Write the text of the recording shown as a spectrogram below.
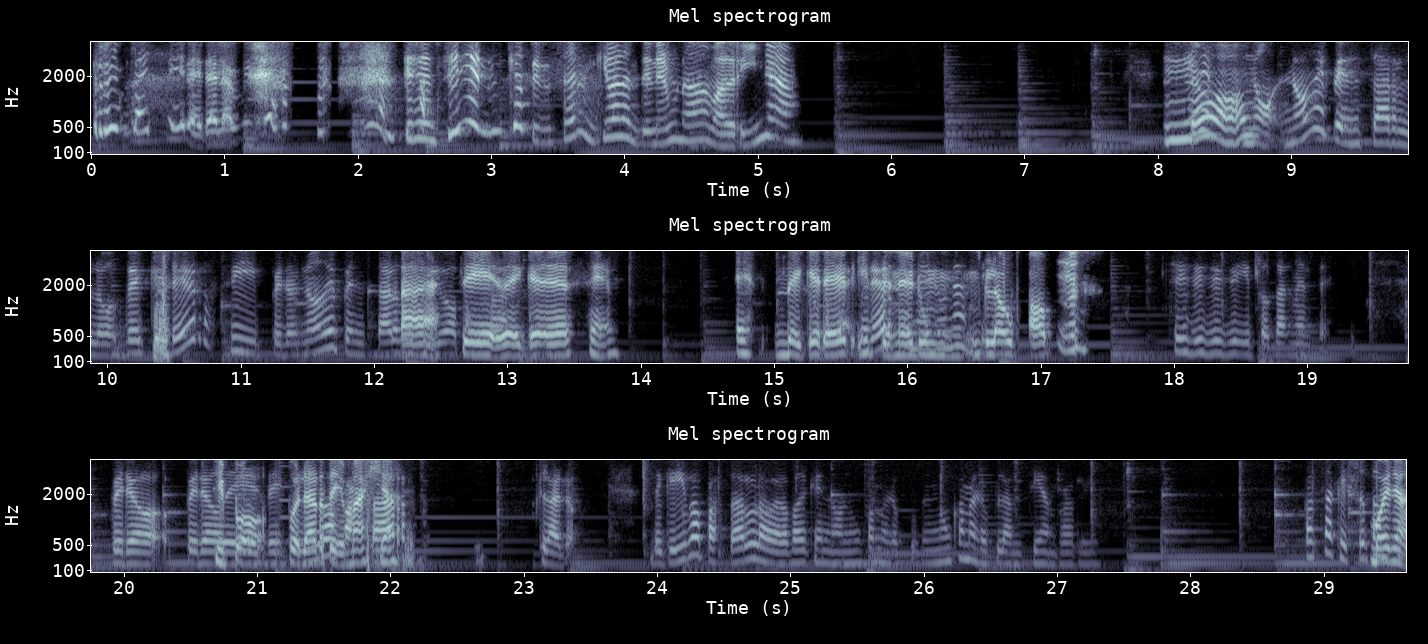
Re era la mía. ¿Pero en serio nunca pensaron que iban a tener una hada madrina? No. No, no de pensarlo, de querer sí, pero no de pensar de que Ah, iba a sí, pasar. de querer, sí. Es de querer y querer tener tener un una, sí. glow up. Sí, sí, sí, sí, totalmente. Pero, pero Tipo, de, de que por arte de magia. pasar, Claro. De que iba a pasar, la verdad que no, nunca me lo nunca me lo planteé en realidad. Pasa que yo tampoco Bueno,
